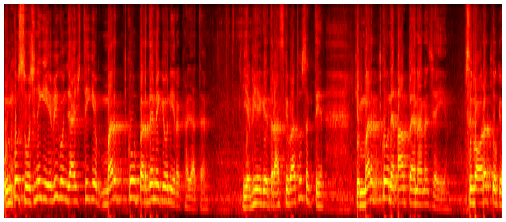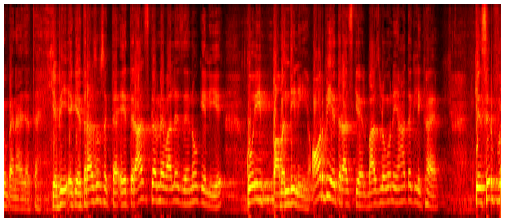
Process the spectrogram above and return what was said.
ان کو سوچنے کی یہ بھی گنجائش تھی کہ مرد کو پردے میں کیوں نہیں رکھا جاتا ہے؟ یہ بھی ایک اعتراض کی بات ہو سکتی ہے کہ مرد کو نقاب پہنانا چاہیے۔ صرف عورت کو کیوں پہنایا جاتا ہے؟ یہ بھی ایک اعتراض ہو سکتا ہے۔ اعتراض کرنے والے ذہنوں کے لیے کوئی پابندی نہیں ہے۔ اور بھی اعتراض کیا ہے۔ بعض لوگوں نے یہاں تک لکھا ہے کہ صرف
